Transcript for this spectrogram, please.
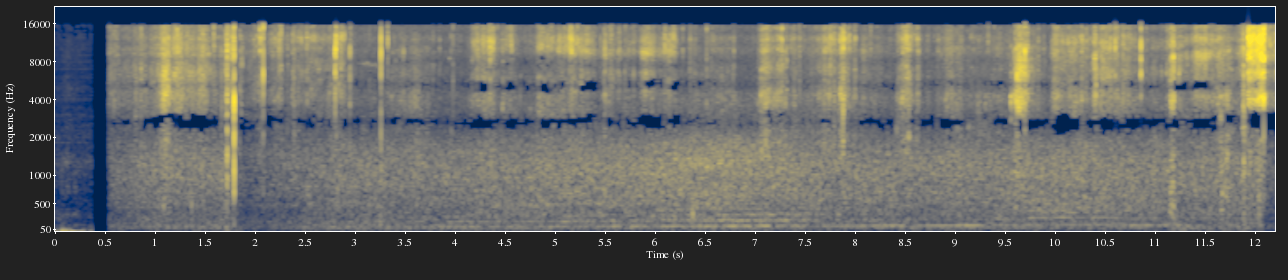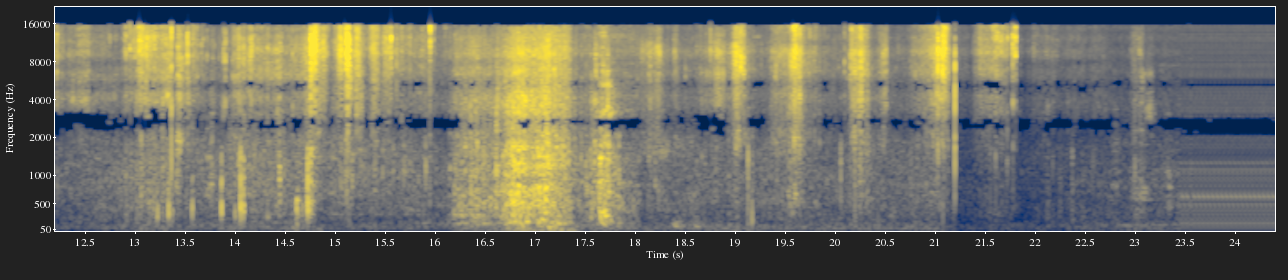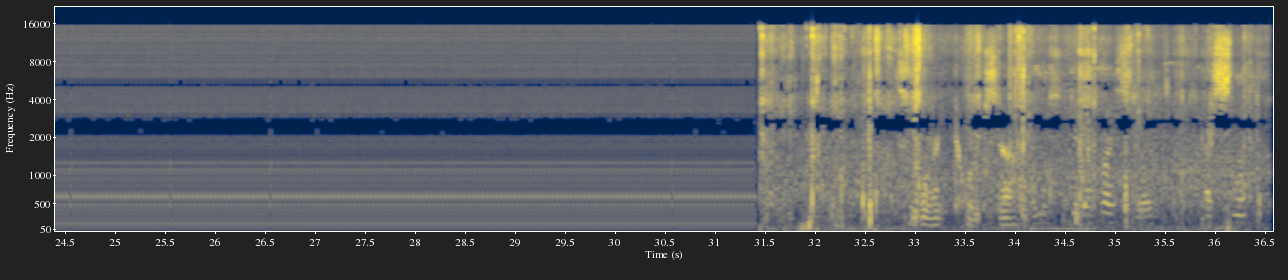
More torch stuff. Dude, that's why I slipped. I slipped.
